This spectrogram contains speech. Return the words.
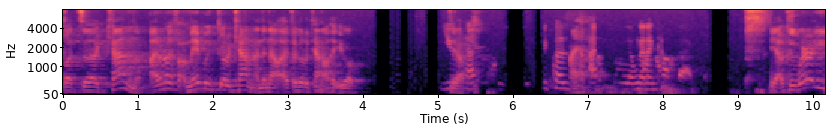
but uh, Cannes. I don't know if maybe we go to Cannes, and then I'll, if I go to Cannes, I'll hit you up. You Yeah. have to, because I- I'm gonna come back. Yeah, because where are you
